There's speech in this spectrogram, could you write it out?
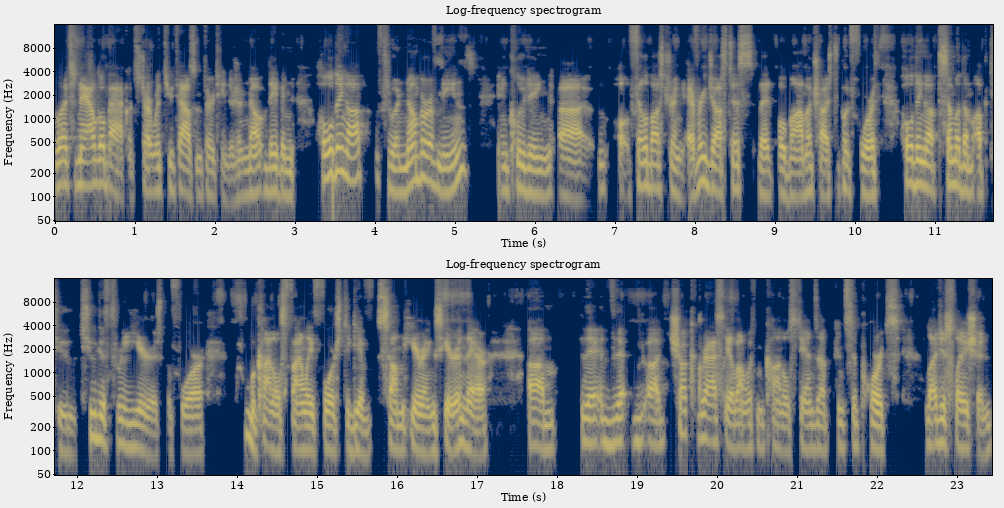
Let's now go back. Let's start with 2013. There's a no, they've been holding up through a number of means, including uh, filibustering every justice that Obama tries to put forth, holding up some of them up to two to three years before McConnell's finally forced to give some hearings here and there. Um, the, the, uh, Chuck Grassley, along with McConnell, stands up and supports legislation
